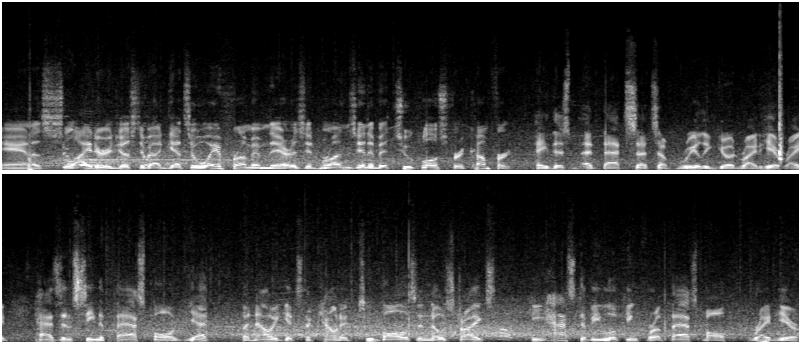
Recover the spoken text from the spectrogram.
And a slider just about gets away from him there as it runs in a bit too close for comfort. Hey, this at bat sets up really good right here, right? Hasn't seen a fastball yet, but now he gets the count at two balls and no strikes. He has to be looking for a fastball right here.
